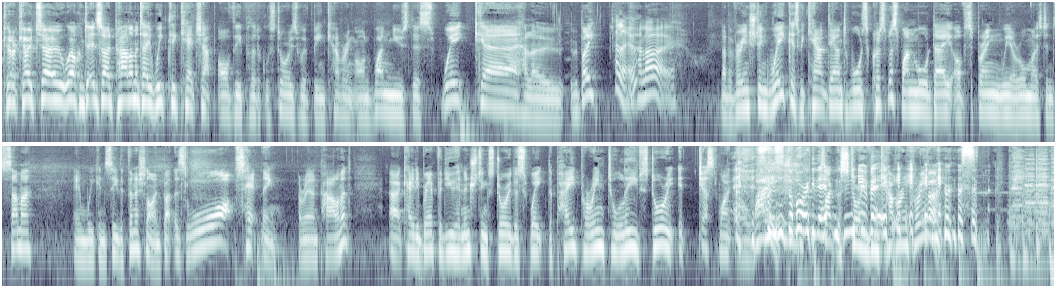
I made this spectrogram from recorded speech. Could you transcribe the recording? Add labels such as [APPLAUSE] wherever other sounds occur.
Kia ora koutou. Welcome to Inside Parliament, a weekly catch up of the political stories we've been covering on One News this week. Uh, hello, everybody. Hello. Hello. Another very interesting week as we count down towards Christmas. One more day of spring. We are almost in summer and we can see the finish line. But there's lots happening around Parliament. Uh, Katie Bradford, you had an interesting story this week. The paid parental leave story. It just won't go [LAUGHS] away. It's story it's like the story you've been covering forever. [LAUGHS]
